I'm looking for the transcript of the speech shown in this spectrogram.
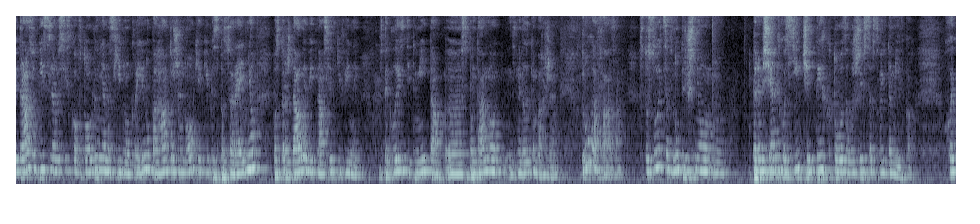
відразу після російського вторгнення на східну Україну багато жінок, які безпосередньо постраждали від наслідків війни, втекли з дітьми та е, спонтанно з невеликим багажем. Друга фаза стосується внутрішньо переміщених осіб чи тих, хто залишився в своїх домівках. Хоч,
